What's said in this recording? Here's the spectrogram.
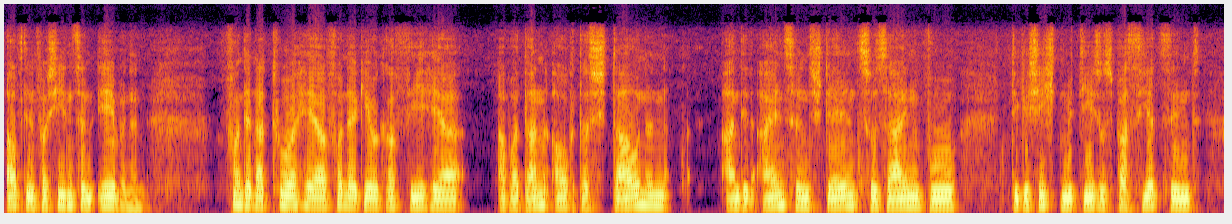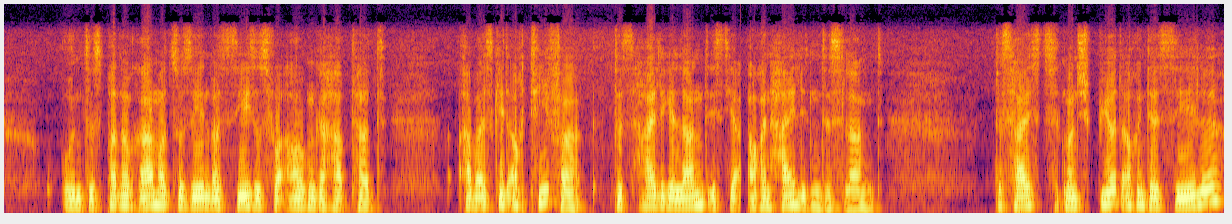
auf den verschiedensten Ebenen. Von der Natur her, von der Geografie her, aber dann auch das Staunen an den einzelnen Stellen zu sein, wo die Geschichten mit Jesus passiert sind und das Panorama zu sehen, was Jesus vor Augen gehabt hat. Aber es geht auch tiefer. Das heilige Land ist ja auch ein heiligendes Land. Das heißt, man spürt auch in der Seele,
